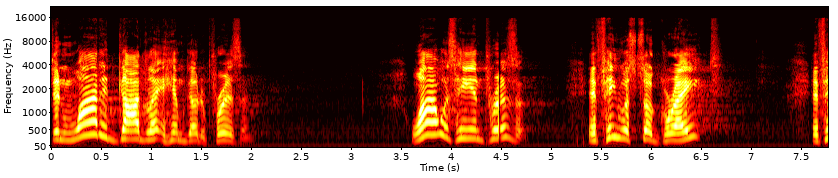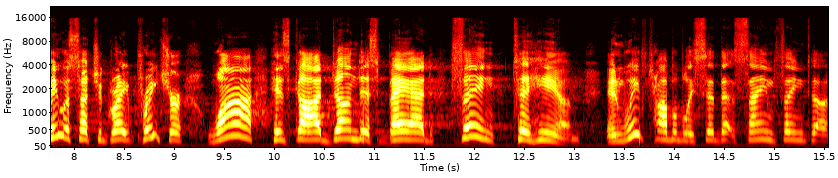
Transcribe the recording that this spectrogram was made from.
then why did God let him go to prison? Why was he in prison? If he was so great, if he was such a great preacher, why has God done this bad thing to him? And we've probably said that same thing to,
